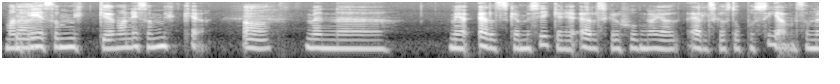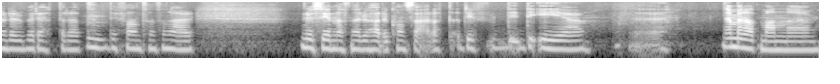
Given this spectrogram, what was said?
Man Nej. är så mycket. Man är så mycket. Ja. Men, eh, men jag älskar musiken. Jag älskar att sjunga. Jag älskar att stå på scen. Som nu där du berättade att Mm. det fanns en sån här... Nu senast när du hade konsert. Att det, det, det är... Eh, jag menar att man... Eh,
